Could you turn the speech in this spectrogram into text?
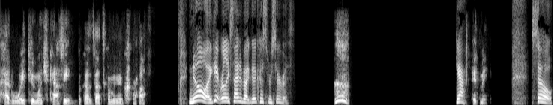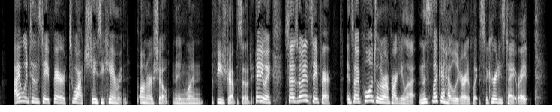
had way too much caffeine? Because that's coming across. no i get really excited about good customer service Yeah. Hit me. So I went to the state fair to watch Casey Cameron on our show and in one featured episode. Anyway, so I was going to state fair. And so I pull into the wrong parking lot. And this is like a heavily guarded place. Security's tight, right?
